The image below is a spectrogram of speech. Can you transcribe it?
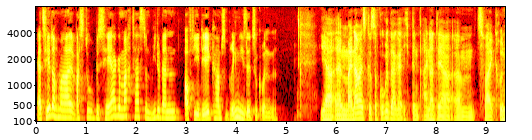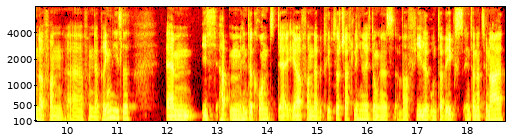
erzähl doch mal, was du bisher gemacht hast und wie du dann auf die Idee kamst, Bringliesel zu gründen. Ja, ähm, mein Name ist Christoph Gugelberger. Ich bin einer der ähm, zwei Gründer von, äh, von der Bringniesel. Ähm, ich habe einen Hintergrund, der eher von der betriebswirtschaftlichen Richtung ist, war viel unterwegs international,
